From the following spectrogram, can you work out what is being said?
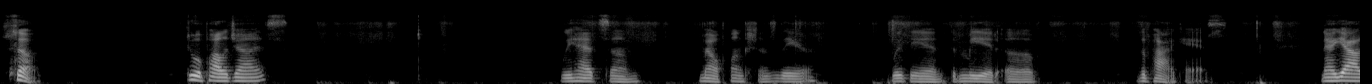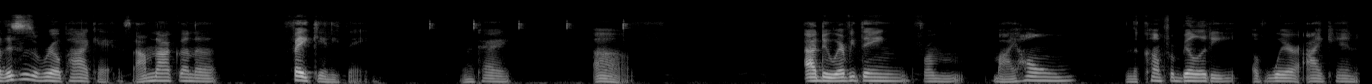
So, do apologize. We had some malfunctions there within the mid of the podcast. Now, y'all, this is a real podcast. I'm not gonna fake anything. Okay. Um, I do everything from my home and the comfortability of where I can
